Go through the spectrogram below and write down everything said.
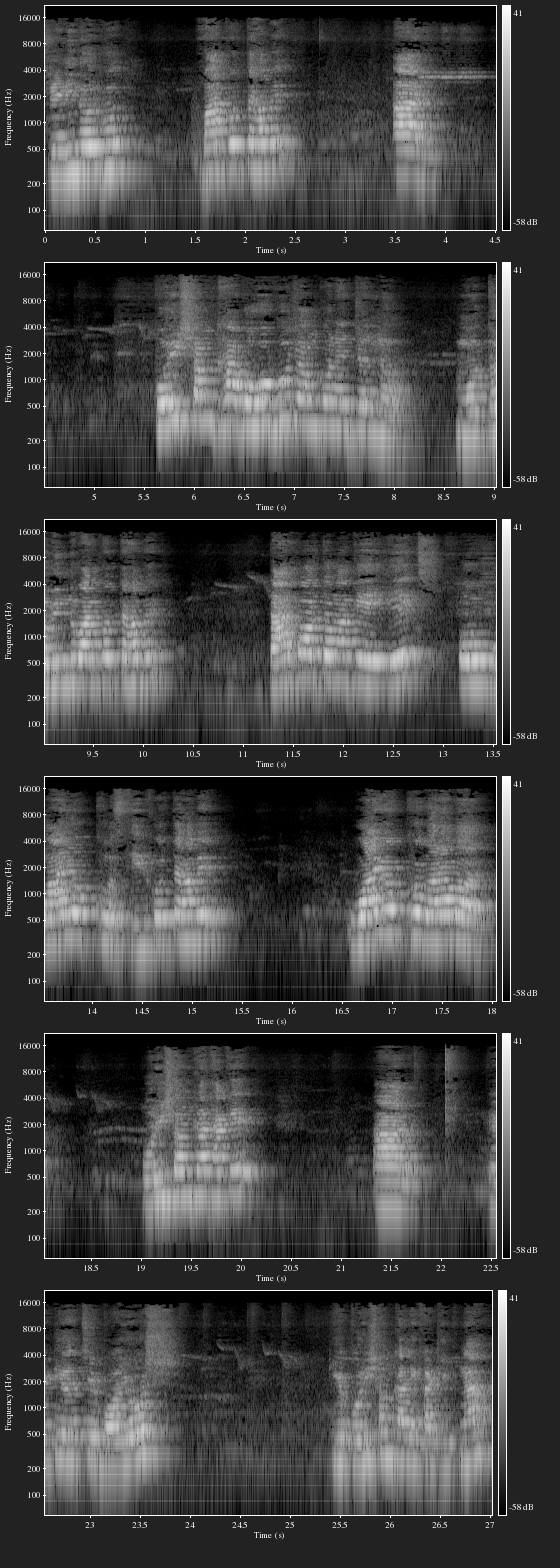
শ্রেণি দৈর্ঘ্য বার করতে হবে। আর পরিসংখ্যা বহুভুজ অঙ্কনের জন্য মধ্যবিন্দু বার করতে হবে। তারপর তোমাকে এক্স ও ওয়াই অক্ষ স্থির করতে হবে। ওয়াই অক্ষ বরাবর পরিসংখ্যা থাকে। আর এটি হচ্ছে বয়স। পরিসংখ্যা লেখা ঠিক না।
